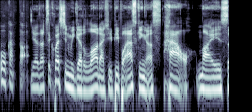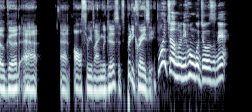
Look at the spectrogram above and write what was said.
多かった。Yeah, that's a question we get a lot actually. People asking us how Mai is so good at at all three languages. It's pretty crazy. もいちゃんの日本語上手ね。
